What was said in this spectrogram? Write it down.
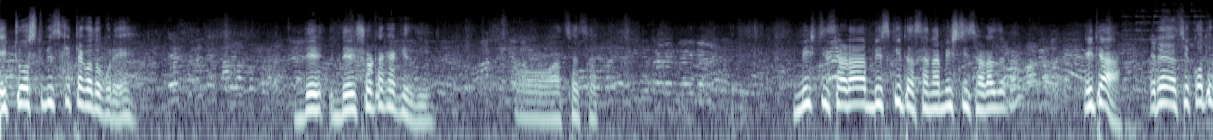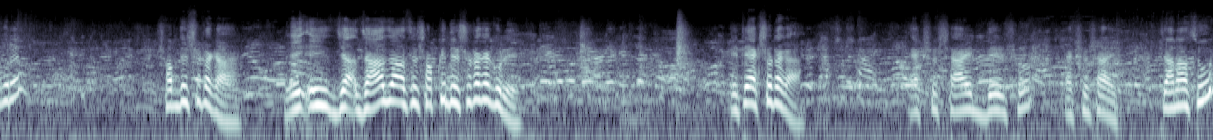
এই টোস্ট বিস্কিটটা কত করে? দেড়শো টাকা কেজি। ও আচ্ছা আচ্ছা। মিষ্টি ছাড়া বিস্কিট আছে না? মিষ্টি ছাড়া যেটা। এটা এটা আছে কত করে? সব দেড়শো টাকা। এই এই যা যা আছে সব কি দেড়শো টাকা করে? এটা একশো টাকা? একশো ষাট, দেড়শো, একশো ষাট। চানাচুর?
